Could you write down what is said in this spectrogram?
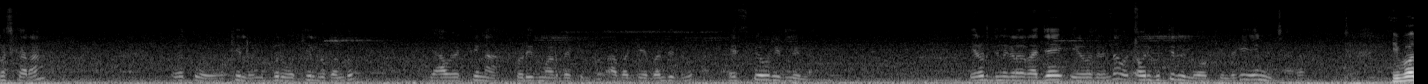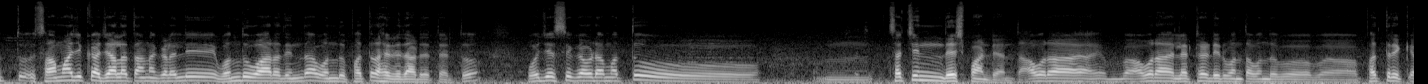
ನಮಸ್ಕಾರ ಇವತ್ತು ವಕೀಲರು, ಇಬ್ಬರು ವಕೀಲರು ಬಂದು ಯಾವ ವ್ಯಕ್ತಿನ ಪ್ರೊಡ್ಯೂಸ್ ಮಾಡಬೇಕಿತ್ತು ಆ ಬಗ್ಗೆ ಬಂದಿದ್ದರು ಎಸ್ ಪಿ ಅವರು ಇರಲಿಲ್ಲ. ಎರಡು ದಿನಗಳ ರಜೆ ಇರೋದ್ರಿಂದ ಅವ್ರ್- ಅವ್ರಿಗೆ ಗೊತ್ತಿರಲಿಲ್ಲ ವಕೀಲರಿಗೆ? ಏನು ವಿಚಾರ? ಇವತ್ತು ಸಾಮಾಜಿಕ ಜಾಲತಾಣಗಳಲ್ಲಿ ಒಂದು ವಾರದಿಂದ ಒಂದು ಪತ್ರ ಹರಿದಾಡ್ತಾ ಇತ್ತು. ಓಜಸ್ವಿ ಗೌಡ ಮತ್ತು ಸಚಿನ್ ದೇಶಪಾಂಡೆ ಅಂತ. ಅವರ ಅವರ ಲೆಟ್ರೆಡ್ ಇರುವಂಥ ಒಂದು ಪತ್ರಿಕೆ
